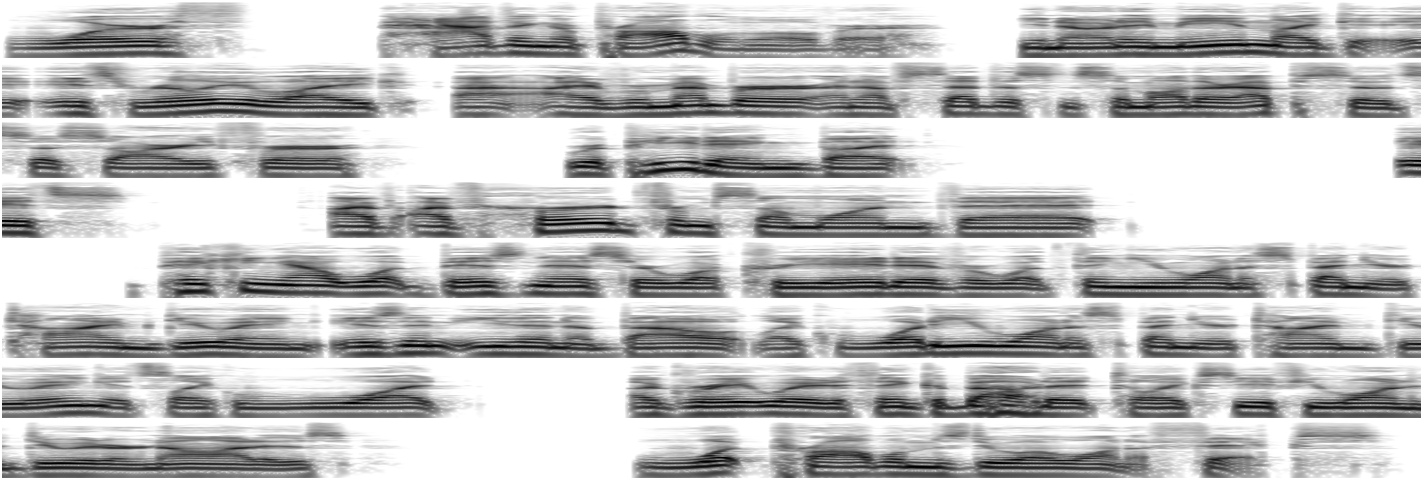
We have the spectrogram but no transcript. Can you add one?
worth having a problem over. You know what I mean? Like it's really like I, remember, and I've said this in some other episodes. So sorry for repeating, but it's I've I've heard from someone that picking out what business or what creative or what thing you want to spend your time doing isn't even about like what do you want to spend your time doing. It's like what a great way to think about it to like see if you want to do it or not is what problems do I want to fix?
